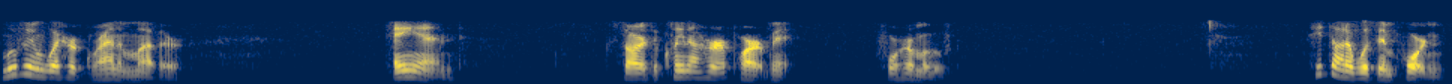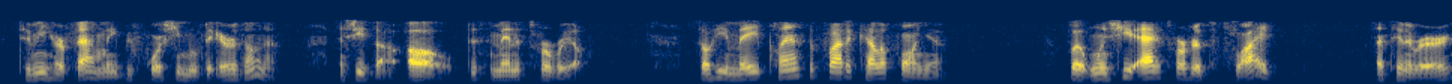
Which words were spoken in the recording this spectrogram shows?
moving with her grandmother, and started to clean out her apartment for her move. He thought it was important to meet her family before she moved to Arizona. And she thought, oh, this man is for real. So he made plans to fly to California. But when she asked for his flight itinerary.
